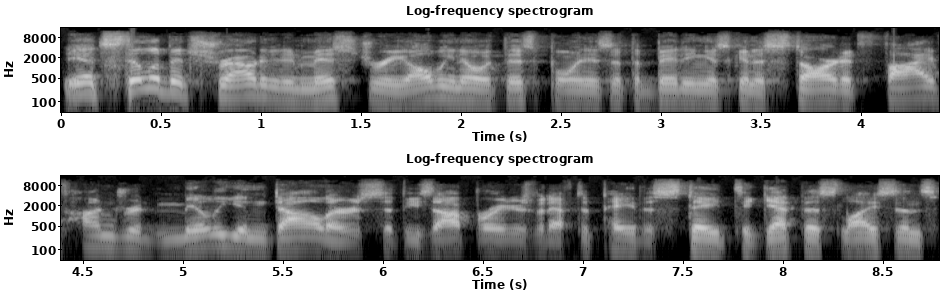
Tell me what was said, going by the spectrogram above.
Yeah, it's still a bit shrouded in mystery. All we know at this point is that the bidding is going to start at $500 million that these operators would have to pay the state to get this license.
